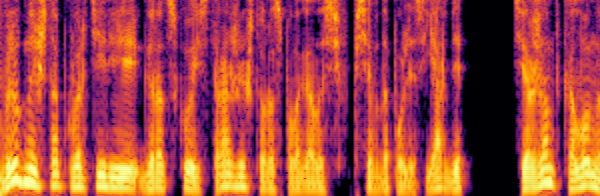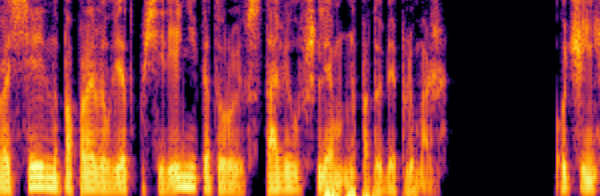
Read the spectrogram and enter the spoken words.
В людной штаб-квартире городской стражи, что располагалась в Псевдополис-Ярде, сержант Колон рассеянно поправил ветку сирени, которую вставил в шлем наподобие плюмажа. — Очень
